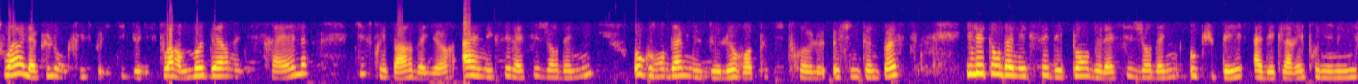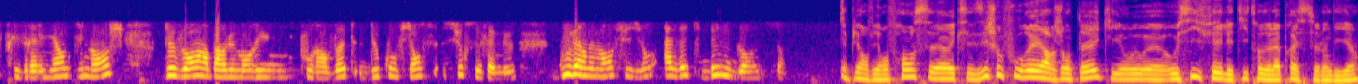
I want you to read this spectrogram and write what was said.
soit la plus longue crise politique de l'histoire moderne d'Israël, qui se prépare d'ailleurs à annexer la Cisjordanie aux grandes dames de l'Europe, titre le Huffington Post. Il est temps d'annexer des pans de la Cisjordanie occupée, a déclaré le Premier ministre israélien dimanche devant un Parlement réuni pour un vote de confiance sur ce fameux gouvernement en fusion avec Benny Gantz. Et puis on revient en France avec ces échauffourées qui ont euh, aussi fait les titres de la presse ce lundi. Hein.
